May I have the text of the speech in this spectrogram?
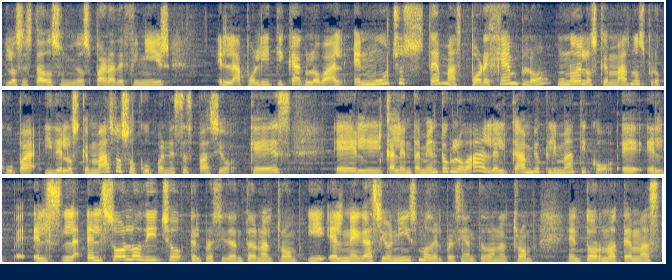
los Estados Unidos para definir la política global en muchos temas. Por ejemplo, uno de los que más nos preocupa y de los que más nos ocupa en este espacio, que es el calentamiento global, el cambio climático, eh, el, el, solo dicho del presidente Donald Trump y el negacionismo del presidente Donald Trump en torno a temas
